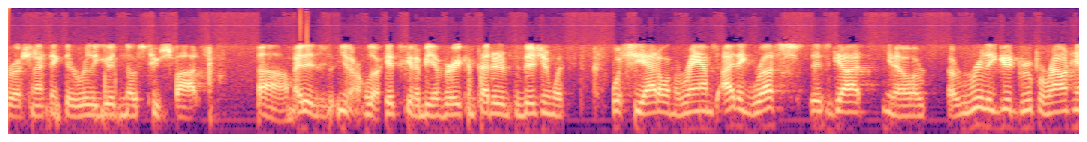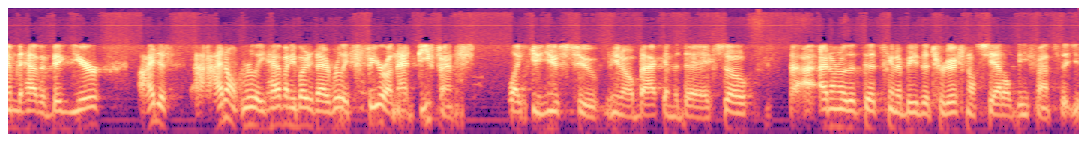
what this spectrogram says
rush, and I think they're really good in those two spots. Um, it is, you know, look, it's going to be a very competitive division with with Seattle and the Rams. I think Russ has got, you know, a, a really good group around him to have a big year. I just, I don't really have anybody that I really fear on that defense like you used to, you know, back in the day. So I, I don't know that that's going to be the traditional Seattle defense that you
